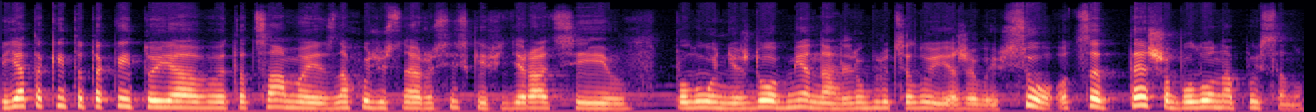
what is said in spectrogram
Я такий-то, такий-то, я в этот самий знаходжусь на Російській Федерації в полоні, жду обміну, люблю, цілую, я живий. Все, оце те, що було написано.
